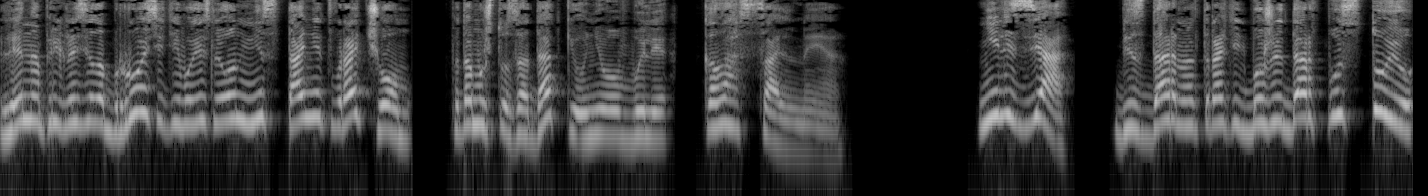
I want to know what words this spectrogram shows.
Лена пригрозила бросить его, если он не станет врачом, потому что задатки у него были колоссальные. «Нельзя бездарно тратить Божий дар впустую!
